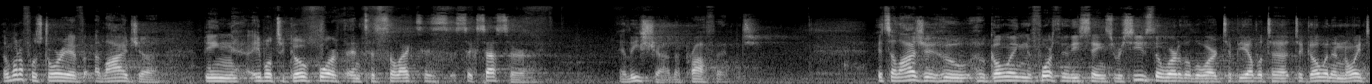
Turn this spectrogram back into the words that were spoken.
The wonderful story of Elijah being able to go forth and to select his successor, Elisha, the prophet. It's Elijah who, who going forth in these things, receives the word of the Lord to be able to, to go and anoint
